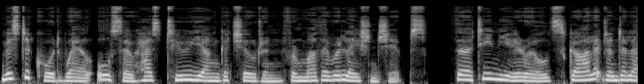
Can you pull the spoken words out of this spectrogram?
Mr. Caudwell also has two younger children from other relationships, 13-year-old Scarlett and 11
